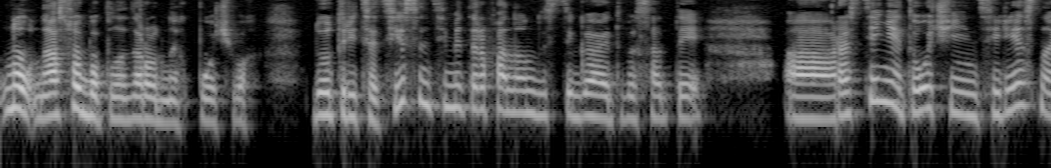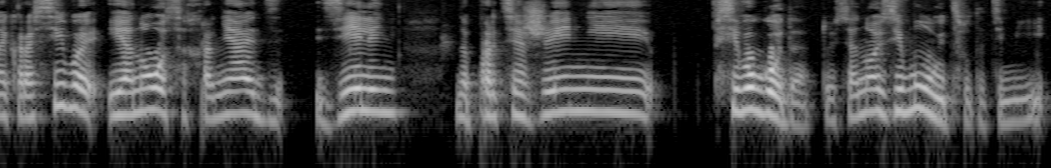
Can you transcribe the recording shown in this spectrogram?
ну, на особо плодородных почвах до 30 сантиметров оно достигает высоты. А растение это очень интересное, красивое, и оно сохраняет зелень на протяжении всего года. То есть оно зимует с вот этими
